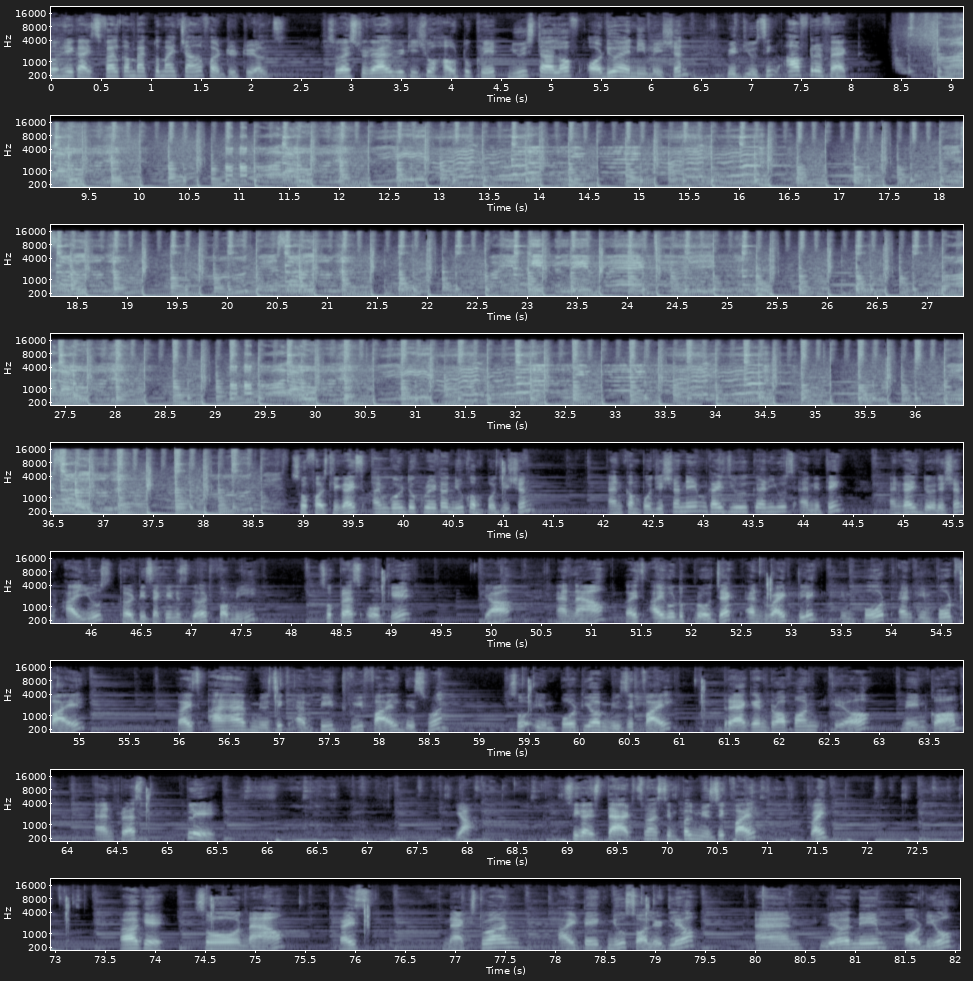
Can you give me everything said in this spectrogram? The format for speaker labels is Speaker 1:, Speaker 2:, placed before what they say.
Speaker 1: So hey guys, welcome back to my channel Fattu tutorials. So guys, today I will teach you how to create new style of audio animation with using After Effects. So firstly guys, I'm going to create a new composition and composition name guys you can use anything and guys duration I use 30 second is good for me. So press OK. Yeah. And now guys I go to project and right click import and import file. Guys I have music mp3 file this one. So import your music file, drag and drop on here main com and press play. Yeah see guys that's my simple music file right? Okay so now guys next one I take new solid layer and layer name audio.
